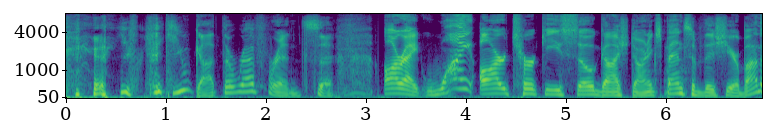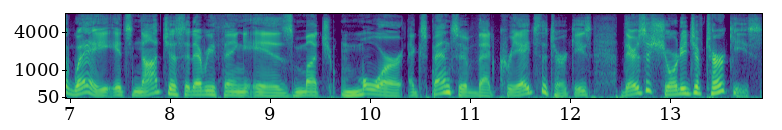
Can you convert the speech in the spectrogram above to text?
you, you got the reference. All right. Why are turkeys so gosh darn expensive this year? By the way, it's not just that everything is much more expensive that creates the turkeys, there's a shortage of turkeys.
